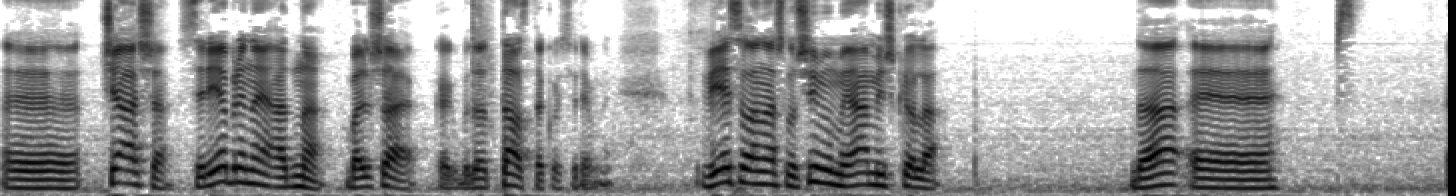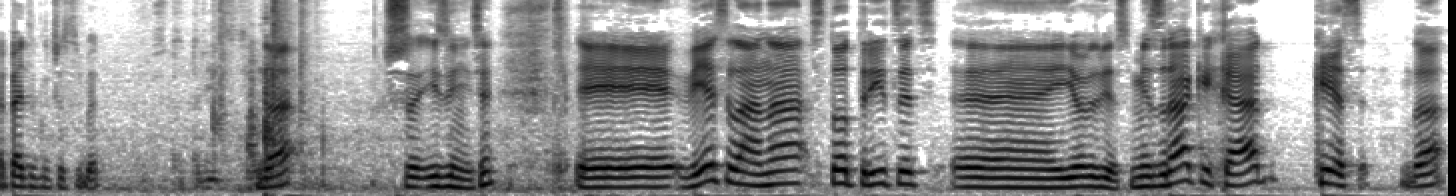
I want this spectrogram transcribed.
Э, чаша серебряная одна, большая, как бы, да, таз такой серебряный. Весила она шлушиму меа мишкала. Да, э, пс. опять отключился, ребят. 130. Да, Ш- извините. Э, весила она 130 э, ее вес. Мизрак и хад кесев, да.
